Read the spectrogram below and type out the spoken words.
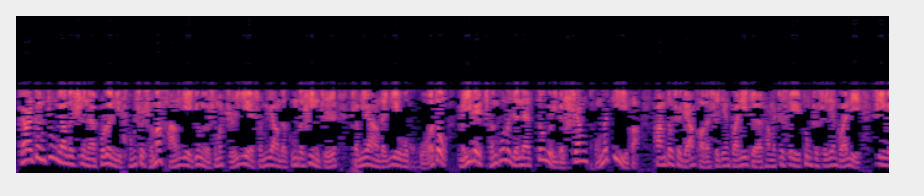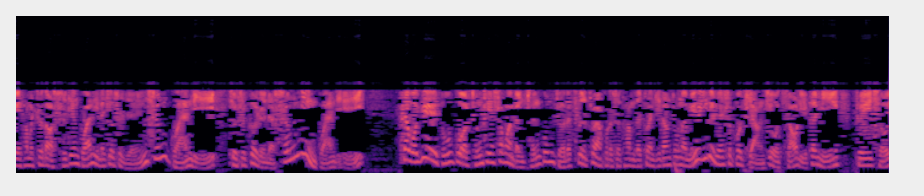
然而，更重要的是呢，不论你从事什么行业，拥有什么职业，什么样的工作性质，什么样的业务活动，每一位成功的人呢，都有一个相同的地方，他们都是良好的时间管理者。他们之所以重视时间管理，是因为他们知道时间管理呢，就是人生管理，就是个人的生命管理。在我阅读过成千上万本成功者的自传或者是他们的传记当中呢，没有一个人是不讲究条理分明、追求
